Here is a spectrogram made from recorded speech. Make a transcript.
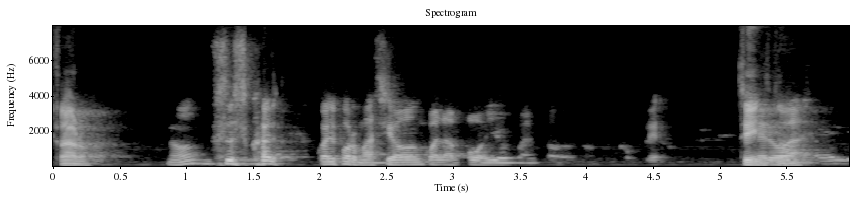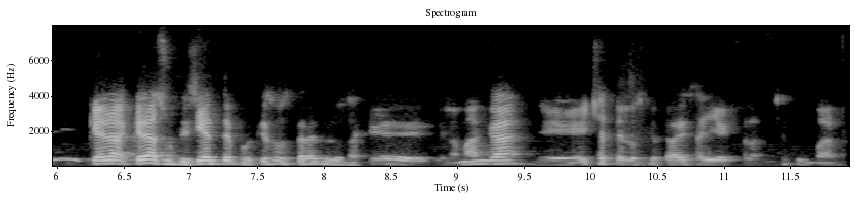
Claro. ¿No? Entonces, ¿cuál, cuál formación, cuál apoyo, cuál todo, ¿no? Complejo. Sí, Pero ah, queda, queda suficiente porque esos tres me los saqué de, la manga. Eh, échate los que traes ahí extra, échate un par.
